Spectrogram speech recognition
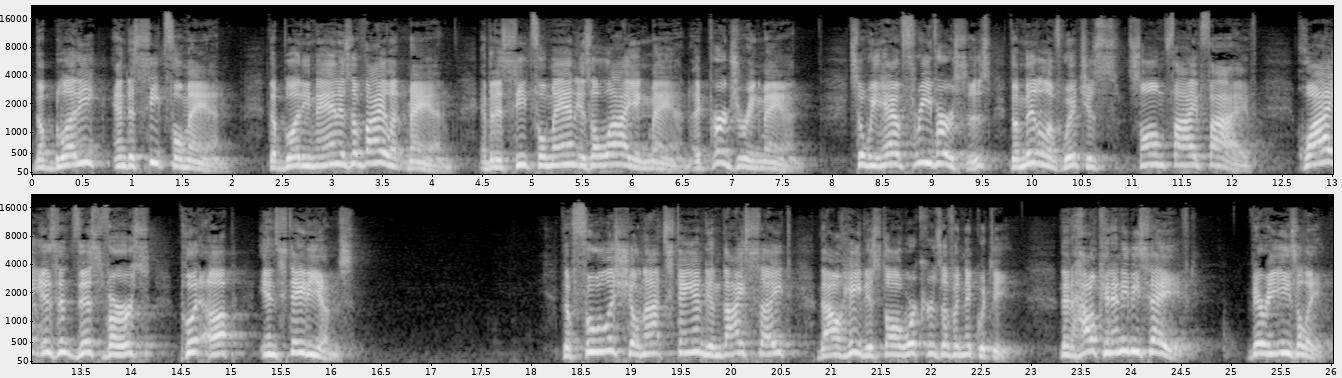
the bloody and deceitful man. The bloody man is a violent man, and the deceitful man is a lying man, a perjuring man. So we have three verses, the middle of which is Psalm 5 5. Why isn't this verse put up in stadiums? The foolish shall not stand in thy sight. Thou hatest all workers of iniquity. Then how can any be saved? Very easily.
